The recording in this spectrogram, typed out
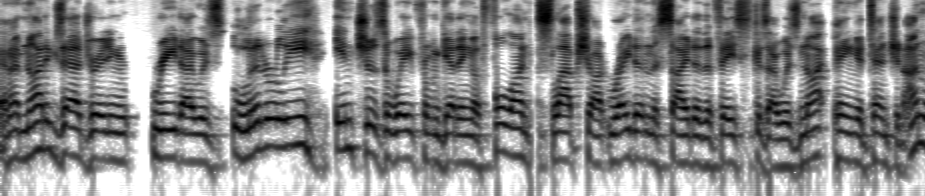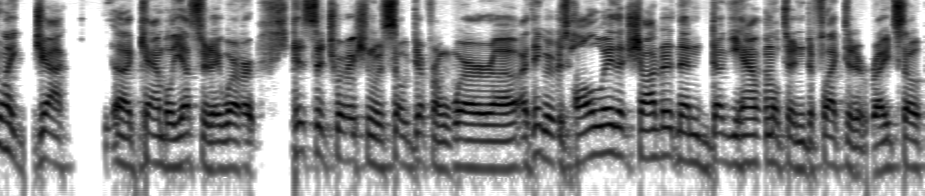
and I'm not exaggerating, Reed, I was literally inches away from getting a full-on slap shot right in the side of the face because I was not paying attention. Unlike Jack uh, Campbell yesterday, where his situation was so different. Where uh, I think it was Holloway that shot it, and then Dougie Hamilton deflected it. Right, so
